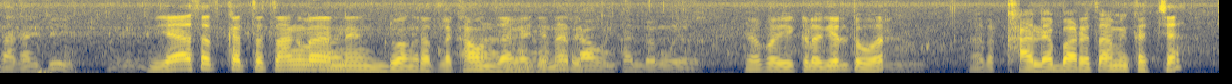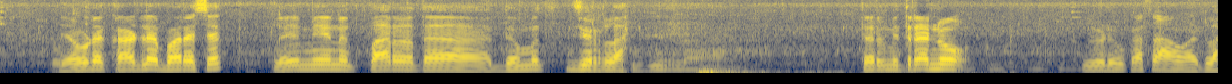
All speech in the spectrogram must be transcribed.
जागायची. या असंच कच्चा चांगला नाही डोंगरातला खाऊन जागायचे ना रे. खाऊन कंदामुळे या बाई इकडं गेलतो वर. आता खाल्या बऱ्याच आम्ही कच्च्या. एवढ्या काढल्या बऱ्याचशा. लय मेहनत पार आता दमच जिरला. तर मित्रांनो व्हिडिओ कसा आवडला?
